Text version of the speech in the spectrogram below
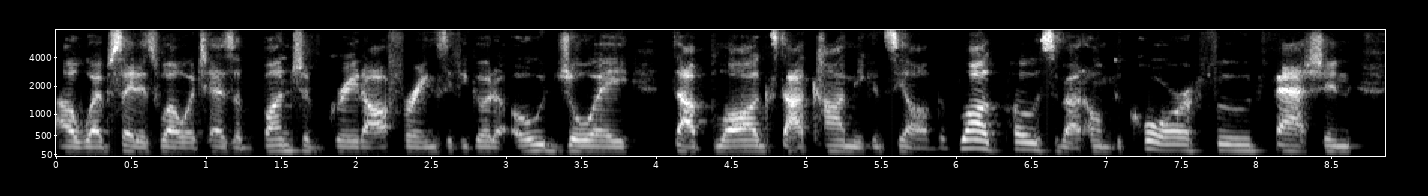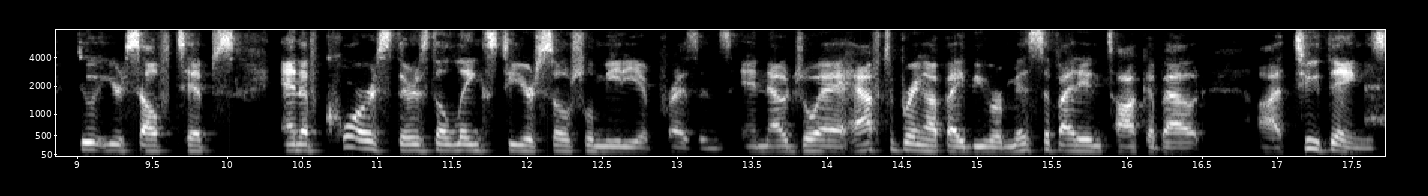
uh, website as well, which has a bunch of great offerings. If you go to ohjoy.blogs.com, you can see all of the blog posts about home decor, food, fashion, do it yourself tips. And of course, there's the links to your social media presence. And now, Joy, I have to bring up, I'd be remiss if I didn't talk about uh, two things.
